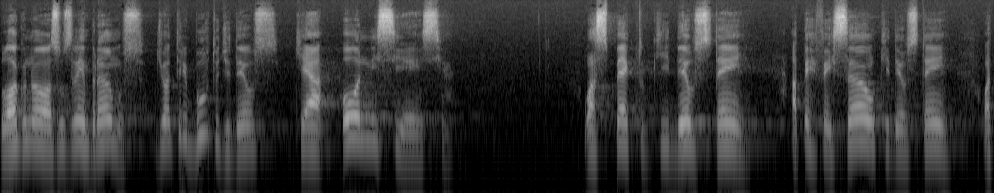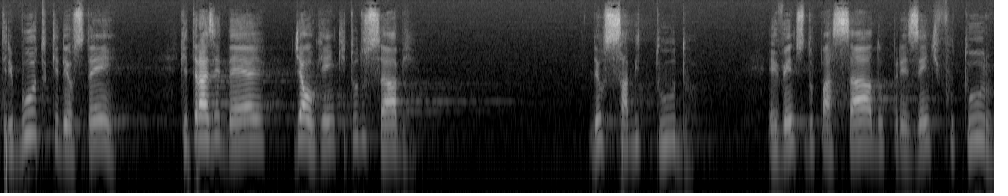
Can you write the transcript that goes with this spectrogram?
logo nós nos lembramos de um atributo de Deus, que é a onisciência. O aspecto que Deus tem, a perfeição que Deus tem, o atributo que Deus tem, que traz ideia de alguém que tudo sabe. Deus sabe tudo. Eventos do passado, presente e futuro.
